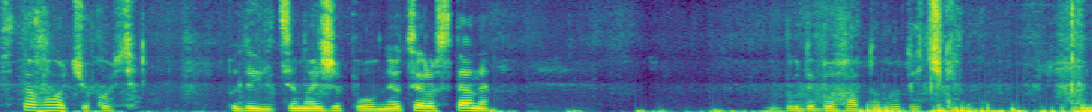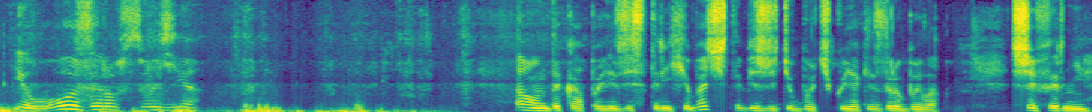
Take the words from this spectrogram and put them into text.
ставочок ось. Подивіться, майже повний. Оце розтане. Буде багато водички. І озеро своє. А он де капає зі стріхи. Бачите, біжить у бочку, як я зробила. Шиферні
